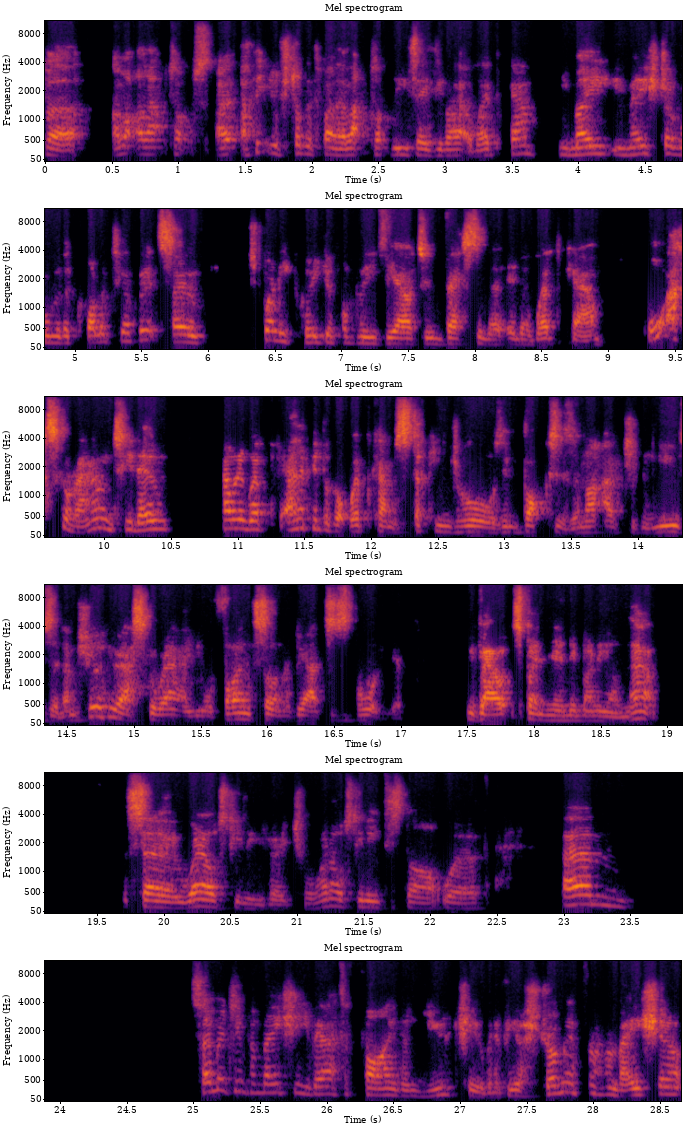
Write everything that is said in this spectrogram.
but a lot of laptops, I, I, think you'll struggle to find a laptop these days without a webcam. You may you may struggle with the quality of it. So 20 quid, you'll probably be able to invest in a, in a webcam or ask around. You know, how many web, how many people got webcams stuck in drawers in boxes and not actually it? I'm sure if you ask around, you'll find someone who'll be able to support you without spending any money on that. So, what else do you need, Rachel? What else do you need to start work? Um, so much information you'll be able to find on YouTube. And if you're struggling for information or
